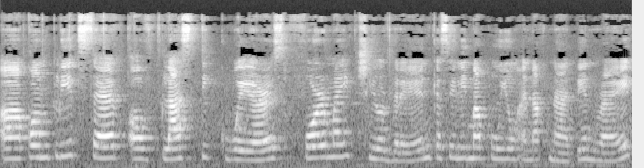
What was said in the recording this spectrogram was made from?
uh, complete set of plastic wares for my children. Kasi lima po yung anak natin, right?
